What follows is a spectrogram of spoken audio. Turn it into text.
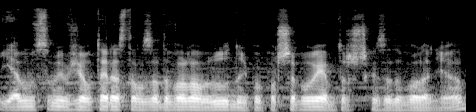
Ja bym w sumie wziął teraz tą zadowoloną ludność, bo potrzebujemy troszeczkę zadowolenia.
